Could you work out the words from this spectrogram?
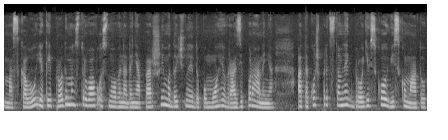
Маскалу, який продемонстрував основи надання першої медичної допомоги в разі поранення, а також представник Бродівського військомату,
